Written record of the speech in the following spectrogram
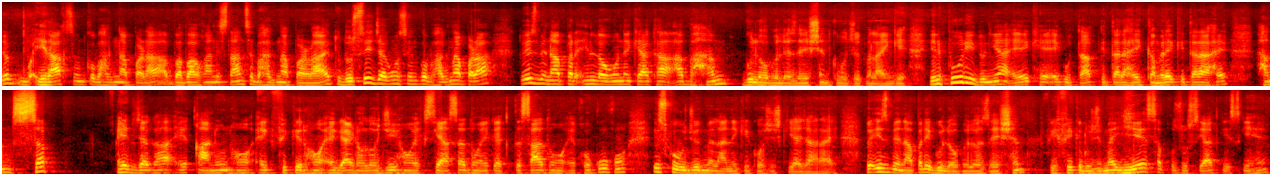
जब इराक़ से उनको भागना पड़ा, अब अफ़गानिस्तान से भागना पड़ रहा है तो दूसरी जगहों से इनको भागना पड़ा तो इस बिना पर इन लोगों ने क्या कहा? अब हम ग्लोबलाइजेशन को वजूद में लाएँगे। यानी पूरी दुनिया एक है, एक उताक की तरह है कमरे की तरह है, हम सब एक जगह, एक कानून हो, एक फ़िक्र हो, एक आइडियोलॉजी हो, एक सियासत हो, एक इकतसाद हो, एक हकूक़ हो, इसको वजूद में लाने की कोशिश किया जा रहा है। तो इस बिना पर एक ग्लोबलाइजेशन की फ़िक्र वजूद में, ये सब खसूसियात किसकी हैं?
